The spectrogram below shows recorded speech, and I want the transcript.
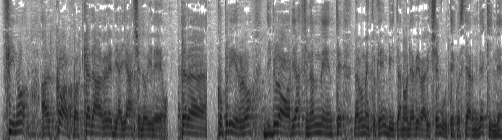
fino al corpo, al cadavere di Aiace Doileo, per eh, coprirlo di gloria finalmente dal momento che in vita non le aveva ricevute, queste armi di Achille,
